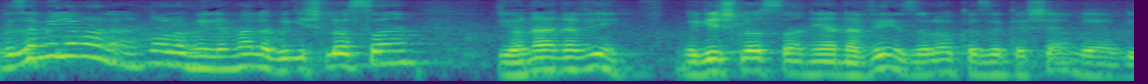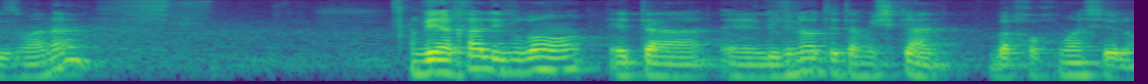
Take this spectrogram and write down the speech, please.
וזה מלמעלה, נתנו לו מלמעלה בגיל 13, יונה הנביא. בגיל 13 נהיה נביא, זה לא כזה קשה בזמנם. ויכל לברוא את ה, לבנות את המשכן בחוכמה שלו.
